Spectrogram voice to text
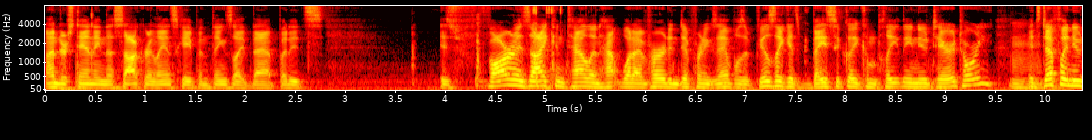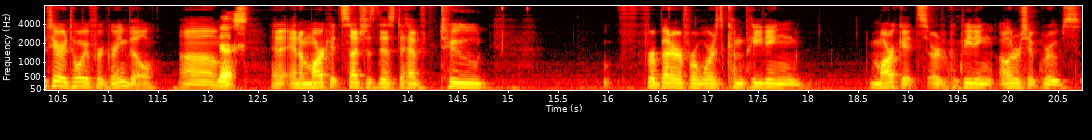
understanding the soccer landscape and things like that. But it's as far as I can tell and how, what I've heard in different examples, it feels like it's basically completely new territory. It's definitely new territory for Greenville. Um, yes, and, and a market such as this to have two, for better or for worse, competing markets or competing ownership groups,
